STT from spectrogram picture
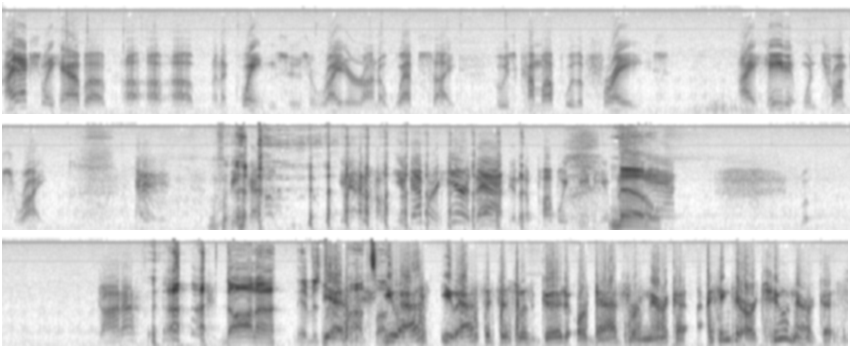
I actually have a, a, a, a, an acquaintance who's a writer on a website who's come up with a phrase. I hate it when Trump's right. because you know you never hear that in the public media. No. Donna? Donna, give us yes. you asked you asked if this was good or bad for America. I think there are two Americas.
